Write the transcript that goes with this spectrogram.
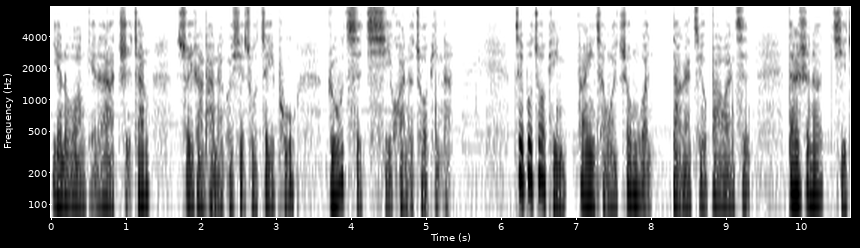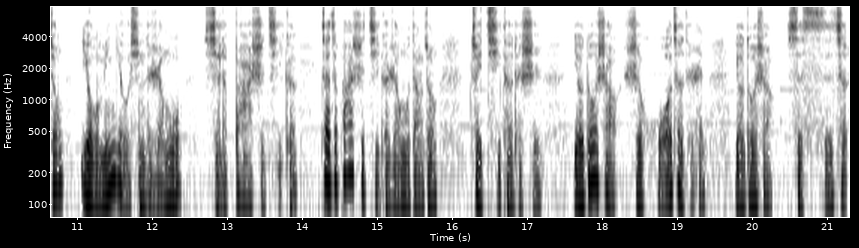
阎罗王给了他纸张，所以让他能够写出这一部如此奇幻的作品呢？”这部作品翻译成为中文大概只有八万字，但是呢，其中有名有姓的人物写了八十几个。在这八十几个人物当中，最奇特的是，有多少是活着的人，有多少是死者。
